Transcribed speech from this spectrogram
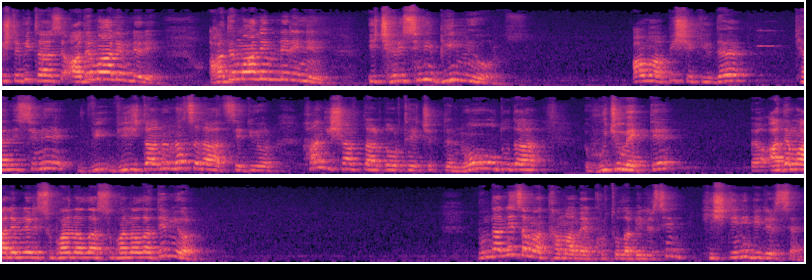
İşte bir tanesi Adem alemleri. Adem alemlerinin içerisini bilmiyoruz. Ama bir şekilde kendisini vi- vicdanı nasıl rahatsız ediyor? Hangi şartlarda ortaya çıktı? Ne oldu da hücum etti? E, Adem alemleri subhanallah subhanallah demiyor. Bundan ne zaman tamamen kurtulabilirsin? Hiçliğini bilirsen.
